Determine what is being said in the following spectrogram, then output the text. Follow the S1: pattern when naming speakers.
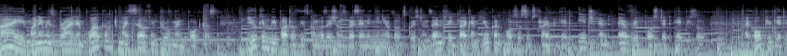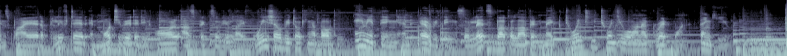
S1: Hi, my name is Brian, and welcome to my self improvement podcast. You can be part of these conversations by sending in your thoughts, questions, and feedback, and you can also subscribe to get each and every posted episode. I hope you get inspired, uplifted, and motivated in all aspects of your life. We shall be talking about anything and everything, so let's buckle up and make 2021 a great one. Thank you.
